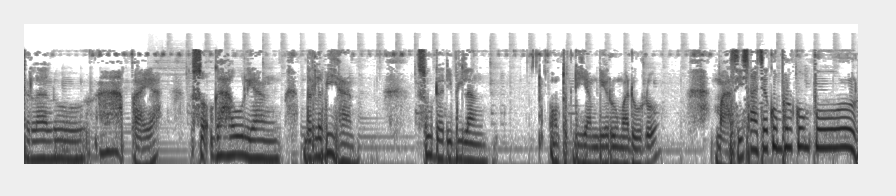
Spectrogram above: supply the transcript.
Terlalu apa ya? Sok gaul yang berlebihan. Sudah dibilang untuk diam di rumah dulu masih saja kumpul-kumpul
